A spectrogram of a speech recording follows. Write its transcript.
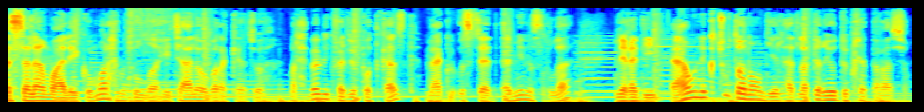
السلام عليكم ورحمة الله تعالى وبركاته. مرحبا بك في هذا البودكاست معك الأستاذ أمين نصر الله اللي غادي يعاونك tout au long ديال هاد la période de préparation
